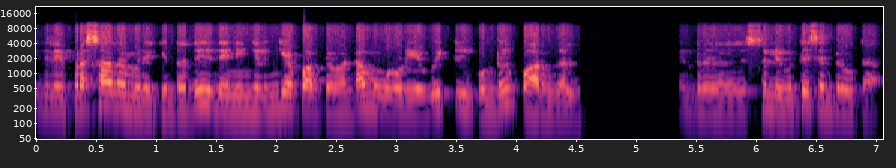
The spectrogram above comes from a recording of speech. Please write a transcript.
இதிலே பிரசாதம் இருக்கின்றது. இதை நீங்கள் இங்கே பார்க்க வேண்டாம். உங்களுடைய வீட்டில் கொண்டு பாருங்கள் என்று சொல்லிவிட்டு சென்று விட்டார்.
